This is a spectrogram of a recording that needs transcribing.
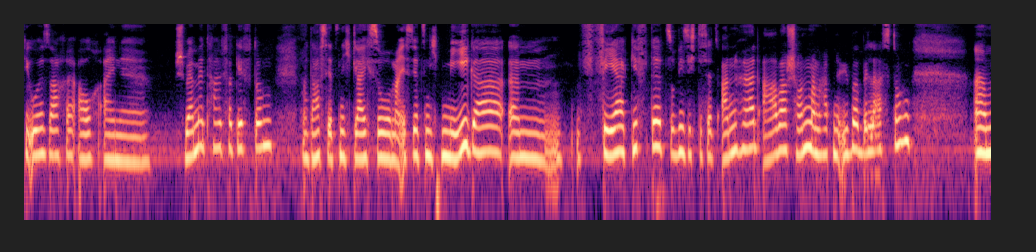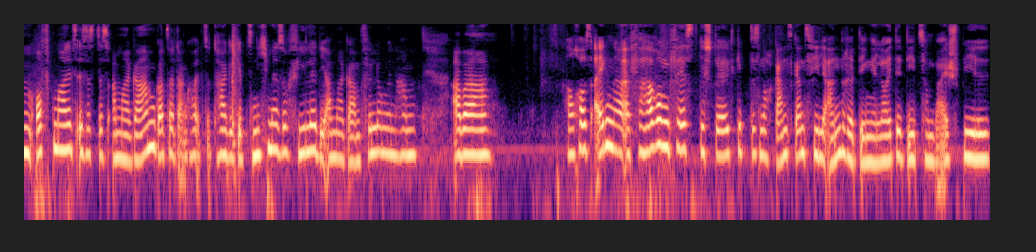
die Ursache auch eine Schwermetallvergiftung. Man darf es jetzt nicht gleich so, man ist jetzt nicht mega ähm, vergiftet, so wie sich das jetzt anhört, aber schon, man hat eine Überbelastung. Ähm, oftmals ist es das Amalgam. Gott sei Dank heutzutage gibt es nicht mehr so viele, die Amalgamfüllungen haben. Aber auch aus eigener Erfahrung festgestellt, gibt es noch ganz, ganz viele andere Dinge. Leute, die zum Beispiel,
